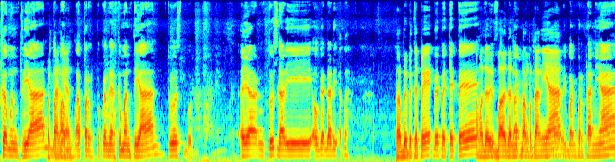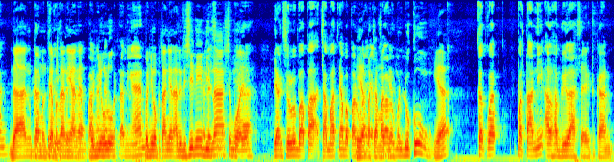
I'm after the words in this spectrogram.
Kementerian Pertanian. Bapak per, Kementerian Kementerian terus eh, yang terus dari oke dari apa BPTP BPTP Sama dari Badan Bank- Litbang Pertanian. Bank Litbang Pertanian dan, Dan Kementerian Pertanian ya. dan penyuluh pertanian. penyuluh pertanian ada di sini, Ada dinas sini, semua ya. Yang seluruh Bapak camatnya Bapak Lurah Pak yang Camatnya. selalu mendukung Ya, ke pe- petani alhamdulillah saya itu kan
